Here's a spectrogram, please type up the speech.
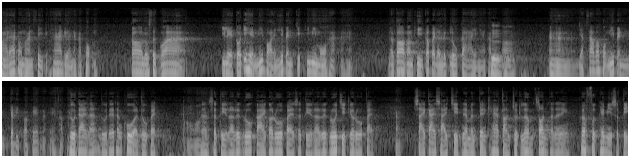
มาได้ประมาณ4ี่ถึงหเดือนนะครับ ผม ก็รู้สึกว่ากิเลสตัวที่เห็นนี่บ่อยนี่เป็นจิตที่มีโมหะนะฮะแล้วก็บางทีก็ไประลึกรู้กายอย่างเงี้ยครับอืมก็ อ่าอยากทราบว่าผมนี่เป็นจริตประเภทไหนครับ ดูได้แล้วดูได้ทั้งคู่อะดูไปอ๋อนะสติระลึกรู้กายก็รู้ไป สติระลึกรู้จิตก็รู้ไปครับสายกายสายจิตเนี่ยมันเป็นแค่ตอนจุดเริ่มต้นเท่านั้นเองเพื่อฝึกให้มีสติ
